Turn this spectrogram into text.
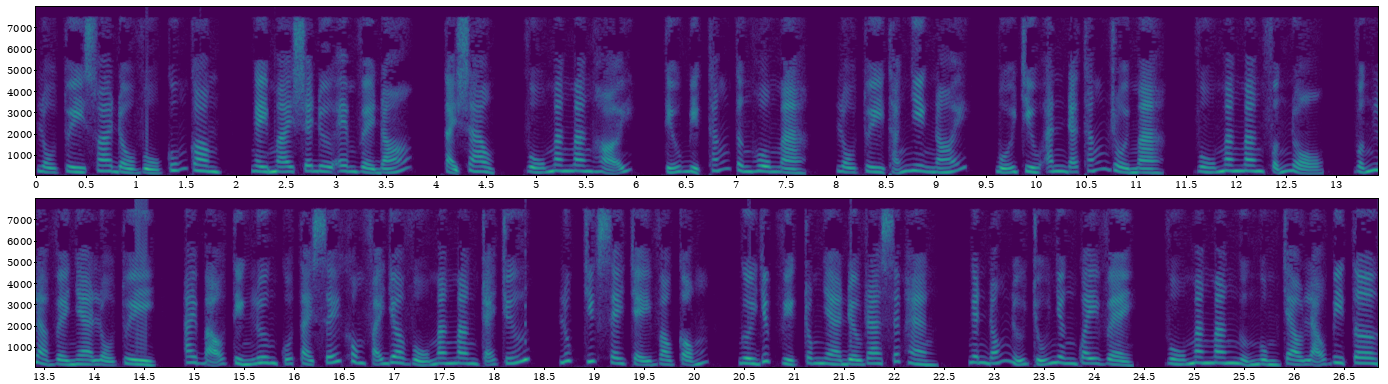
lộ tùy xoa đầu vụ cúng con, ngày mai sẽ đưa em về đó, tại sao, vụ mang mang hỏi, tiểu biệt thắng tân hôn mà, lộ tùy thẳng nhiên nói, buổi chiều anh đã thắng rồi mà, vụ mang mang phẫn nộ, vẫn là về nhà lộ tùy, ai bảo tiền lương của tài xế không phải do vụ mang mang trả chứ, lúc chiếc xe chạy vào cổng, người giúp việc trong nhà đều ra xếp hàng, nghênh đón nữ chủ nhân quay về, vụ mang mang ngượng ngùng chào lão Peter,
